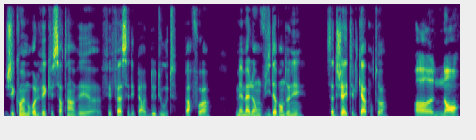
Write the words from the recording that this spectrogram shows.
j'ai quand même relevé que certains avaient fait face à des périodes de doute, parfois, même à l'envie d'abandonner. Ça a déjà été le cas pour toi? Oh non,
